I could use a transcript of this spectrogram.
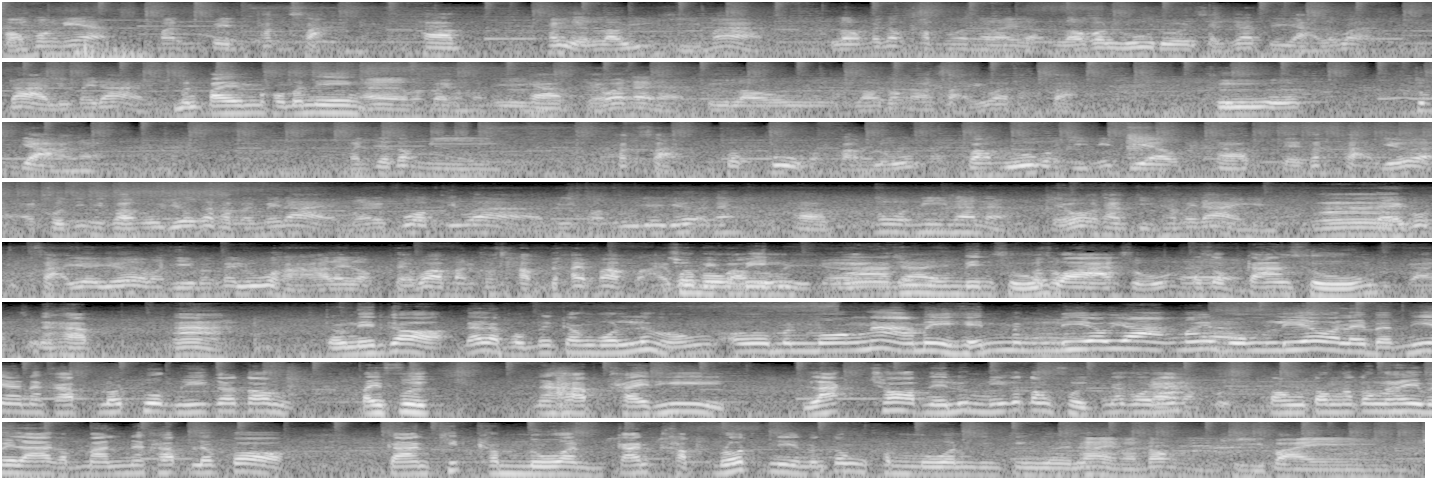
ของพวกเนี้ยมันเป็นทักษะเนี่ยครับ ถ้าเกิดเรายิ่งขี่มาก เราไม่ต้องคำนวณอะไรหรอกเราก็รู้โดยสัญชาตญาณแล้วว่าได้หรือไม่ได้ มันไปของมันเอง เออมันไปของมันเอง ครับแต่ว่านั่นแหะคือเราเราต้องอาศัยว่าทักษะคือ ทุกอย่างอะมันจะต้องมีทักษะควบคู่กับความรู้ ความรู้บางทีนิดเดียว ครับ แต่ทักษะเยอะอะไอ้คนที่มีความรู้เยอะก็ทำอะไรไม่ได้ เหมือนไอ้พวกที่ว่ามีความรู้เยอะๆนะครับโน่นนี่นั่นอะ แต่ว่ามันทำจริงทำไม่ได้ไง อ่า แต่พวกทักษะเยอะๆบางทีมันไม่รู้หาอะไรหรอก แต่ว่ามันก็ทำได้มากกว่าไอ้พชั่กวโมงบินควารู้อีกเอออ่าใช่ชั่วโมงบินสูงกว่าประสบการณ์สูงประสบการณ์สูงประสบการณ์สูง นะครับ อ่า ตรงนี้ก็นั่นแหละผมเป็นกังวลเรื่องของเออมันมองหน้าไม่เห็นมันเออเลี้ยวยากไหมใช่วงเลี้ยวอะไรแบบเนี้ยนะครับรถพวกนี้ก็ต้องไปฝึกนะครับ ใครที่รักชอบในรุ่นนี้ก็ต้องฝึกนะโกนะต้องฝึกต้องต้องต้องให้เวลากับมันนะครับ แล้วก็การคิดคำนวณ การขับรถนี่มันต้องคำนวณจริง ๆ เลยนะใช่ มันต้องขี่ไป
